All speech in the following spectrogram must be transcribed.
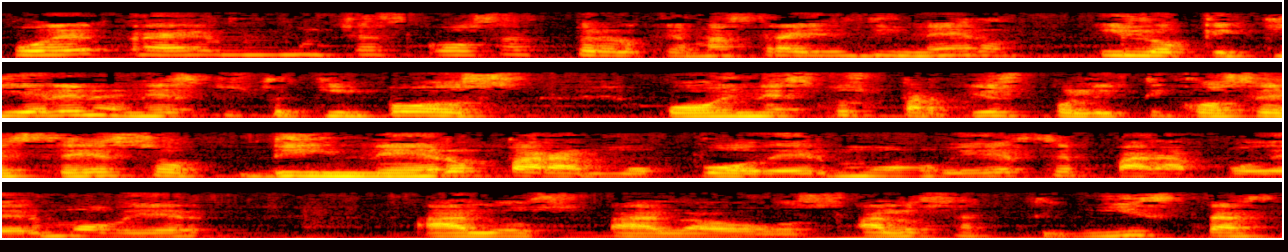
puede traer muchas cosas, pero lo que más trae es dinero. Y lo que quieren en estos equipos o en estos partidos políticos es eso, dinero para poder moverse, para poder mover a los, a los, a los activistas.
